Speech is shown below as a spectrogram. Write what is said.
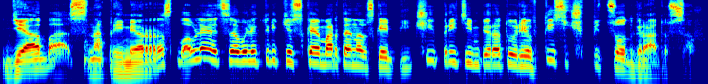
Диабаз, например, расплавляется в электрической мартеновской печи при температуре в 1500 градусов.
